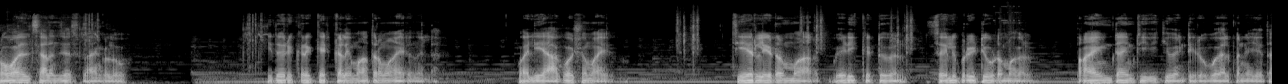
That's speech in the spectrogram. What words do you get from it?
royal challengers Bangalore. ഇതൊരു ക്രിക്കറ്റ് കളി മാത്രമായിരുന്നില്ല വലിയ ആഘോഷമായിരുന്നു. ചിയർ ലീഡർമാർ വെടിക്കെട്ടുകൾ സെലിബ്രിറ്റി ഉടമകൾ പ്രൈം ടൈം ടി വിക്ക് വേണ്ടി രൂപകൽപ്പന ചെയ്ത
